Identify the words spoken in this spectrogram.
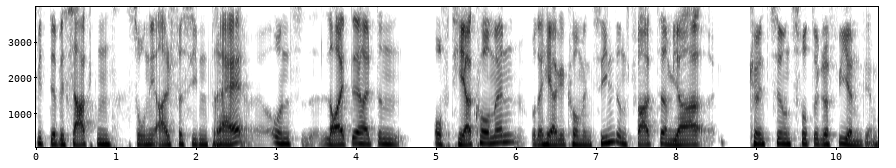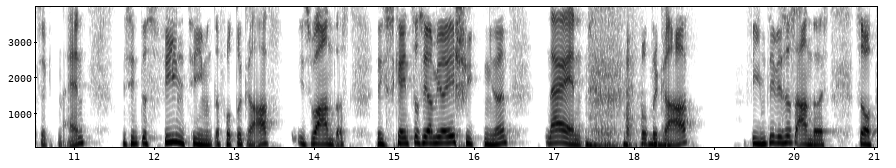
mit der besagten Sony Alpha 7 III und Leute halt dann oft herkommen oder hergekommen sind und gefragt haben, ja, könnt ihr uns fotografieren? Wir haben gesagt, nein, wir sind das Filmteam und der Fotograf ist woanders. Das könnt ihr ja mir eh schicken, ne? Nein, Fotograf, Filmteam ist was anderes. So,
